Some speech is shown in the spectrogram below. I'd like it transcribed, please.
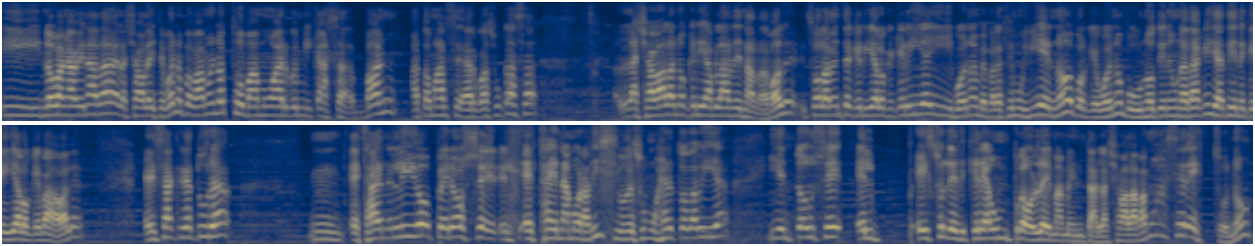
y no van a ver nada. La chavala dice, bueno, pues vamos y nos tomamos algo en mi casa. Van a tomarse algo a su casa. La chavala no quería hablar de nada, ¿vale? Solamente quería lo que quería y bueno, me parece muy bien, ¿no? Porque bueno, pues uno tiene una edad que ya tiene que ir a lo que va, ¿vale? Esa criatura mm, está en el lío, pero se- él está enamoradísimo de su mujer todavía y entonces él, eso le crea un problema mental. La chavala, vamos a hacer esto, ¿no?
